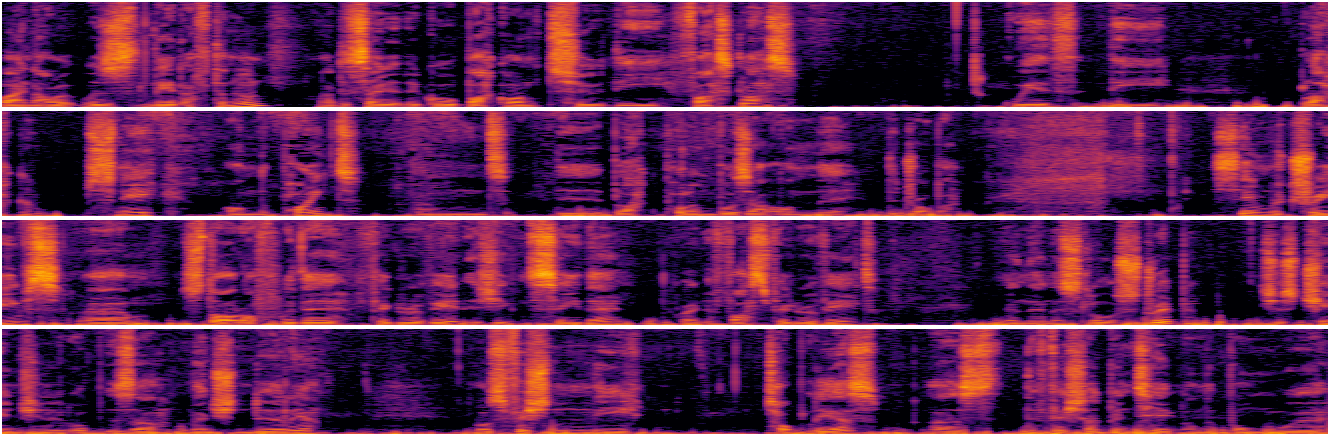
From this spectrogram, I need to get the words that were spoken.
By now it was late afternoon. I decided to go back onto the fast glass with the black snake on the point and the black pull and buzzer on the, the dropper. Same retrieves, um, start off with a figure of 8 as you can see there, quite a fast figure of 8 and then a slow strip, just changing it up as I mentioned earlier. I was fishing the top layers as the fish I'd been taking on the bung were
